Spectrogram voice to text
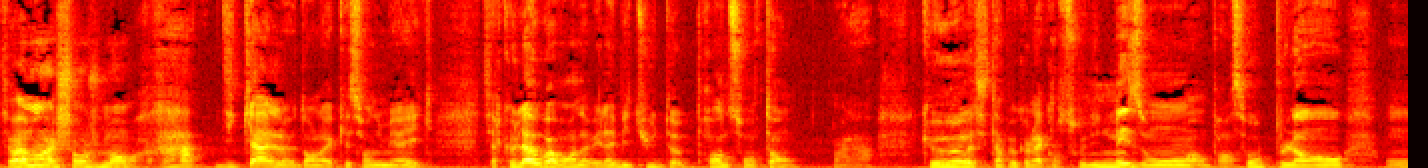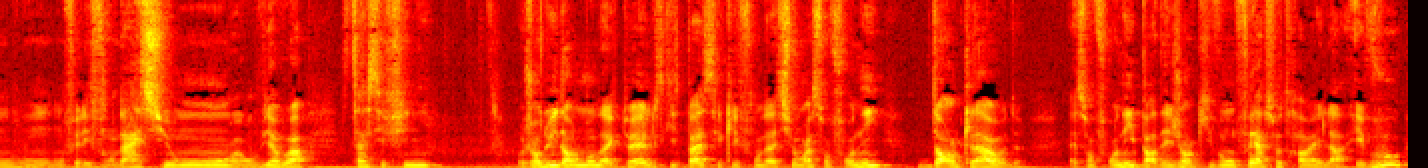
c'est vraiment un changement radical dans la question numérique. C'est-à-dire que là où avant on avait l'habitude de prendre son temps, que c'est un peu comme la construction d'une maison, on pense au plan, on, fait des fondations, on vient voir, ça c'est fini. Aujourd'hui, dans le monde actuel, ce qui se passe, c'est que les fondations, elles sont fournies dans le cloud. Elles sont fournies par des gens qui vont faire ce travail-là. Et vous,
